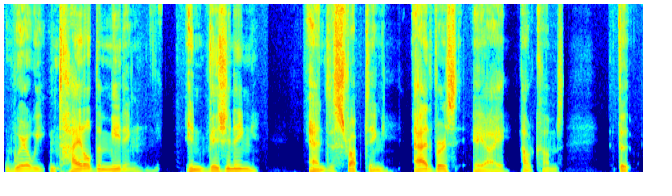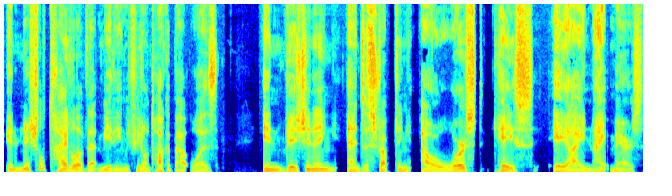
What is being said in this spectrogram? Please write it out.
where we entitled the meeting Envisioning and Disrupting Adverse AI Outcomes. The initial title of that meeting, which we don't talk about, was Envisioning and Disrupting Our Worst Case AI Nightmares.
